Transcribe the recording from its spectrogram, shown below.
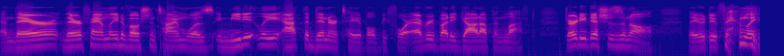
And their, their family devotion time was immediately at the dinner table before everybody got up and left. Dirty dishes and all. They would do family,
